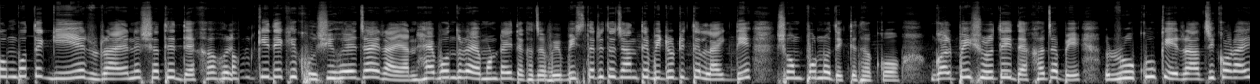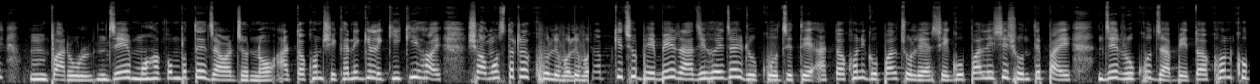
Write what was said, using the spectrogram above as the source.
মহাকুম্ভতে গিয়ে রায়ানের সাথে দেখা হলে। রাহুলকে দেখে খুশি হয়ে যায়? রায়ান হ্যাঁ বন্ধুরা, এমনটাই দেখা যাবে। বিস্তারিত জানতে ভিডিওটিতে লাইক দিয়ে সম্পূর্ণ দেখতে থাকো। গল্পের শুরুতেই দেখা যাবে রুকুকে রাজি করায় পারুল যে মহাকুম্ভতে যাওয়ার জন্য। আর তখন সেখানে গেলে কি কি হয় সমস্তটা খুলে বলে। সব কিছু ভেবে রাজি হয়ে যায় রুকু যেতে। আর তখনই গোপাল চলে আসে। গোপাল এসে শুনতে পায় যে রুকু যাবে। তখন খুব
